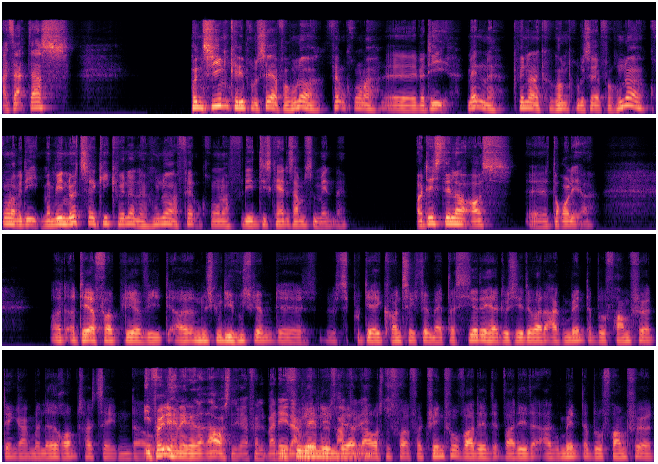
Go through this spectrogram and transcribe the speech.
Altså der, deres, på en time kan de producere for 105 kroner øh, værdi. Mændene, kvinderne kan kun producere for 100 kroner værdi, men vi er nødt til at give kvinderne 105 kroner, fordi de skal have det samme som mændene. Og det stiller os øh, dårligere. Og, og derfor bliver vi, og nu skal vi lige huske, hvem det, det er i kontekst, hvem det, der siger det her. Du siger, det var et argument, der blev fremført dengang man lavede Romtraktaten. Der Ifølge Henrik Larsen i hvert fald, var det et Ifølge argument, der Henrik blev fremført? Larsen fra, fra Kvinfo var det, var det et argument, der blev fremført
